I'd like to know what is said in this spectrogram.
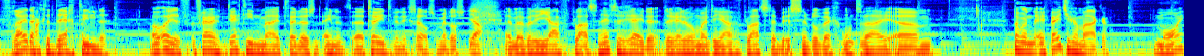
Vrijdag de 13e. Oh, oh ja, vrijdag 13 mei 2022 zelfs inmiddels. Ja. En we hebben het een jaar verplaatst. En heeft een reden. De reden waarom we het een jaar verplaatst hebben is simpelweg omdat wij ehm, nog een EP'tje gaan maken. Mooi.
